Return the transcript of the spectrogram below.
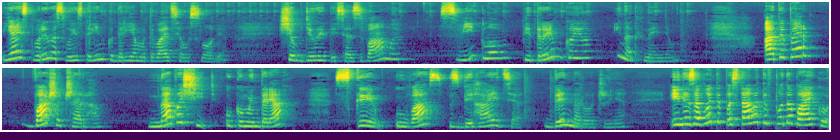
я і створила свою сторінку Дар'я Мотивація у слові, щоб ділитися з вами світлом, підтримкою і натхненням. А тепер ваша черга. Напишіть у коментарях, з ким у вас збігається день народження. І не забудьте поставити вподобайку,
